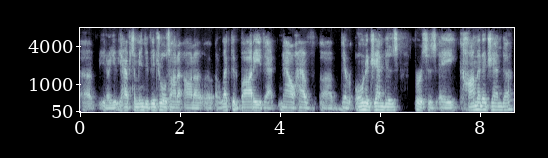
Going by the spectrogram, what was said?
uh you know, you, you, have some individuals on a on a, a elected body that now have uh, their own agendas versus a common agenda.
